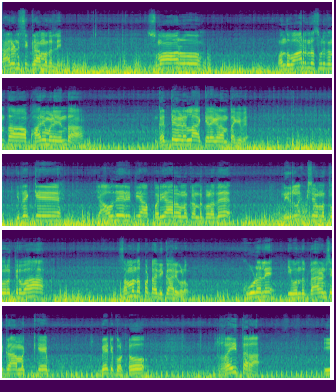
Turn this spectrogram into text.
ಬ್ಯಾಲುಣಿಸಿ ಗ್ರಾಮದಲ್ಲಿ ಸುಮಾರು ಒಂದು ವಾರದಿಂದ ಸುರಿದಂತಹ ಭಾರಿ ಮಳೆಯಿಂದ ಗದ್ದೆಗಳೆಲ್ಲ ಕೆರೆಗಳಂತಾಗಿವೆ. ಇದಕ್ಕೆ ಯಾವುದೇ ರೀತಿಯ ಪರಿಹಾರವನ್ನು ಕಂಡುಕೊಳ್ಳದೆ ನಿರ್ಲಕ್ಷ್ಯವನ್ನು ತೋರುತ್ತಿರುವ ಸಂಬಂಧಪಟ್ಟ ಅಧಿಕಾರಿಗಳು ಕೂಡಲೇ ಈ ಒಂದು ಬ್ಯಾಲುಣಿಸಿ ಗ್ರಾಮಕ್ಕೆ ಭೇಟಿ ಕೊಟ್ಟು ರೈತರ ಈ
